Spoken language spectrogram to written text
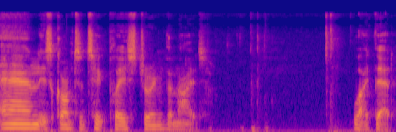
and it's going to take place during the night. Like that.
